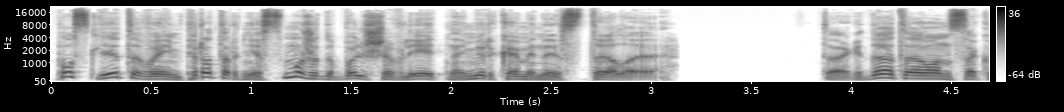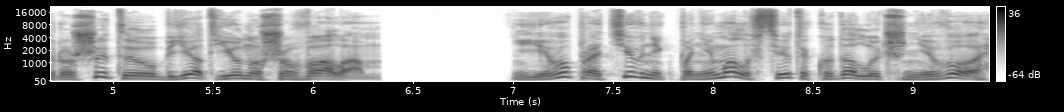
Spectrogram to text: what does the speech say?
После этого Император не сможет больше влиять на мир каменной стелы. Тогда-то он сокрушит и убьет юношу валом. Его противник понимал все это куда лучше него,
